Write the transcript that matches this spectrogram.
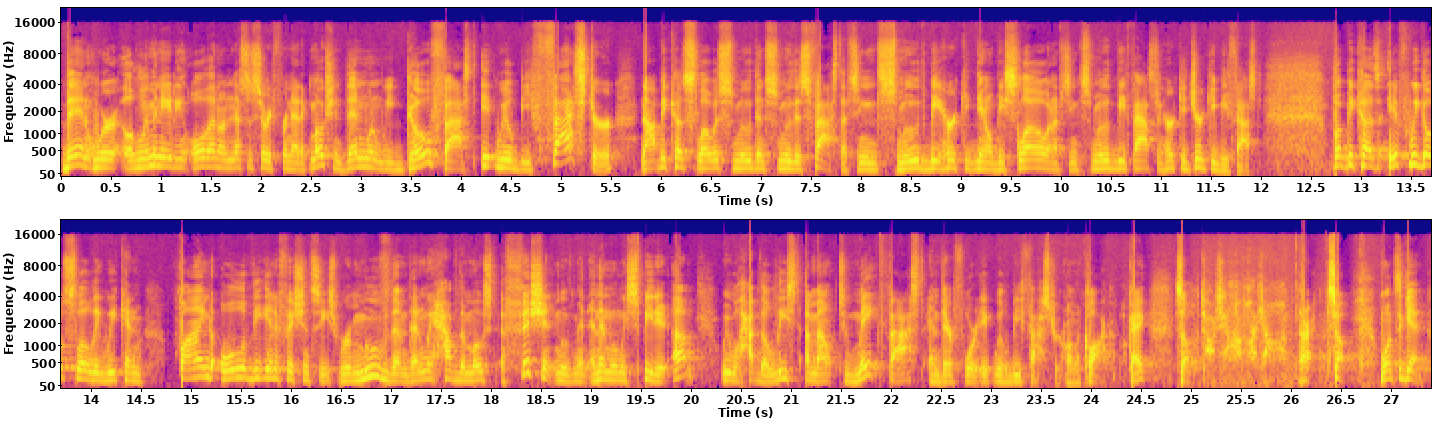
then we're eliminating all that unnecessary frenetic motion. Then when we go fast, it will be faster, not because slow is smooth and smooth is fast. I've seen smooth be herky, you know, be slow, and I've seen smooth be fast and herky jerky be fast. But because if we go slowly, we can find all of the inefficiencies, remove them, then we have the most efficient movement. And then when we speed it up, we will have the least amount to make fast, and therefore it will be faster on the clock. Okay? So, all right. So, once again,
